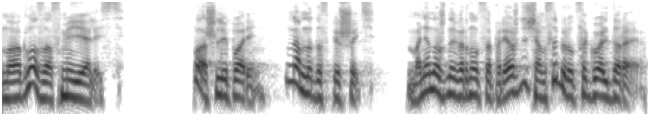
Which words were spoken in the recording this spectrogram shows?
но глаза смеялись. «Пошли, парень, нам надо спешить. Мне нужно вернуться прежде, чем соберутся гольдеры».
